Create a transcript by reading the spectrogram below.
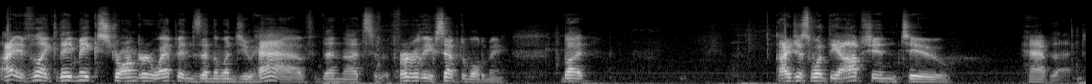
I if like they make stronger weapons than the ones you have, then that's perfectly acceptable to me. But I just want the option to have that.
